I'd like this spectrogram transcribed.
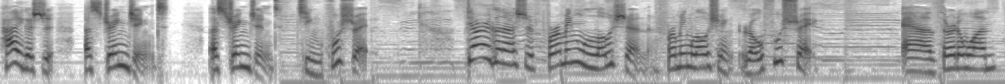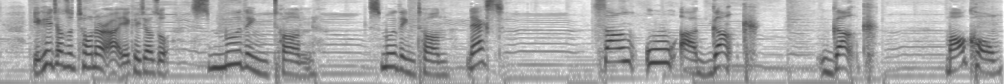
还有一个是 astringent，astringent 紧肤水。第二个呢是 firming lotion，firming lotion 柔肤水。And third one 也可以叫做 toner 啊，也可以叫做 smoothing tone，smoothing tone。Next 脏污啊 gunk，gunk 毛孔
